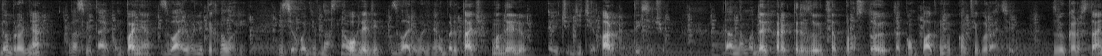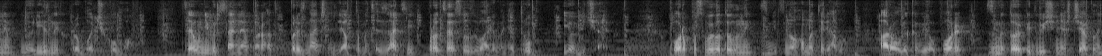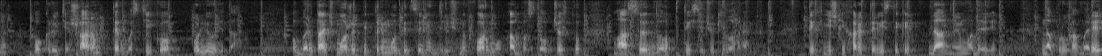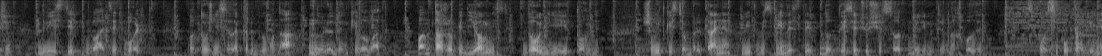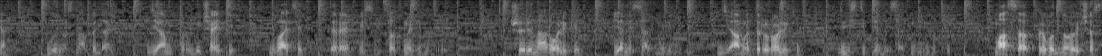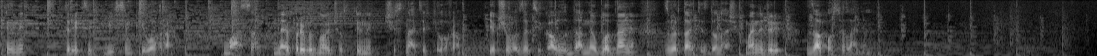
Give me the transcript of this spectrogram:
Доброго дня! Вас вітає компанія Зварювальні технології. І сьогодні в нас на огляді зварювальний обертач моделлю HDTR 1000. Дана модель характеризується простою та компактною конфігурацією з використанням до різних робочих умов. Це універсальний апарат, призначений для автоматизації процесу зварювання труб і обічайок. Корпус виготовлений з міцного матеріалу, а роликові опори з метою підвищення щеплення покриті шаром термостійкого поліуретану. Обертач може підтримувати циліндричну форму або стопчасту масою до 1000 кг. Технічні характеристики даної моделі. Напруга мережі 220 вольт, потужність електродвигуна 0,1 кВт, вантажопідйомність до 1 тонни, швидкість обертання від 80 до 1600 мм на хвилину. Спосіб управління виносна педаль. Діаметр обичайки 20-800 мм. Ширина роликів 50 мм. Діаметр роликів 250 мм. Маса приводної частини 38 кг. Маса неприводної частини 16 кг. Якщо вас зацікавило дане обладнання, звертайтесь до наших менеджерів за посиланням.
